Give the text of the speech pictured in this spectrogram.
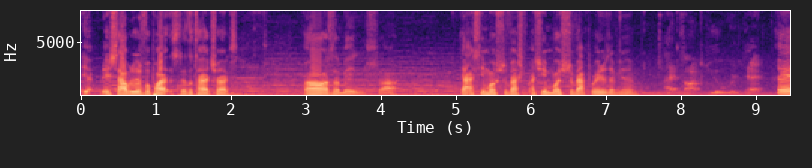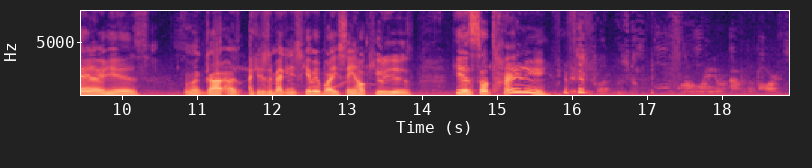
Yep, they salvaged it for parts. There's the tire tracks. Oh, that's an amazing shot. Yeah, I see moisture. See moisture evaporators. Everything. I thought. Hey, there he is. Oh my god, I, I can just imagine just hear everybody saying how cute he is. He is so tiny. This is was going. There's no way to recover the parts.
